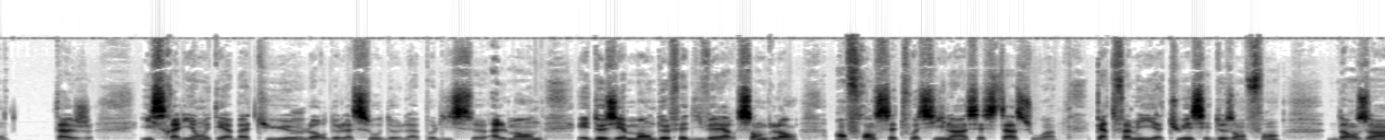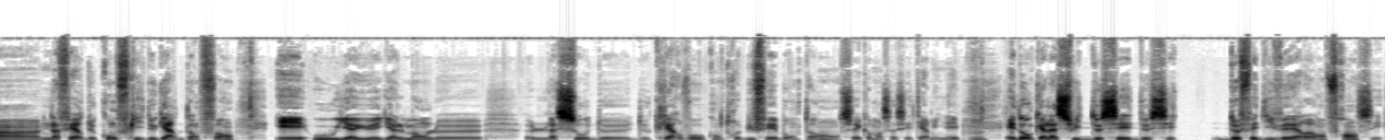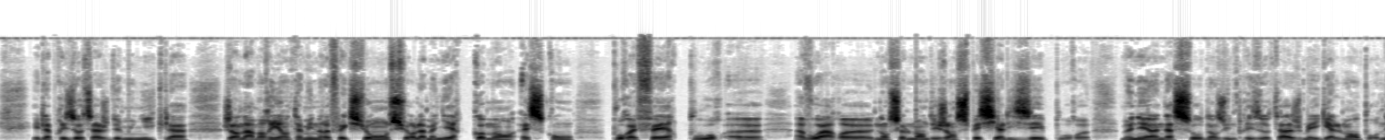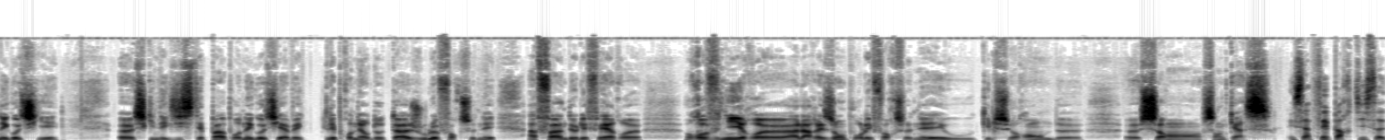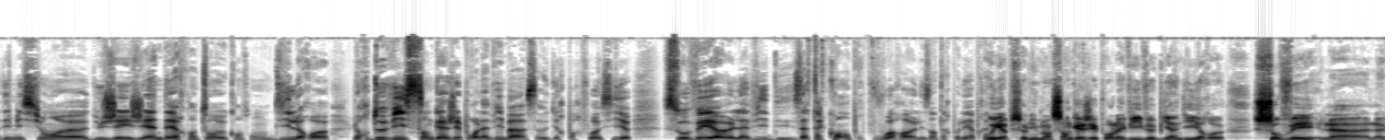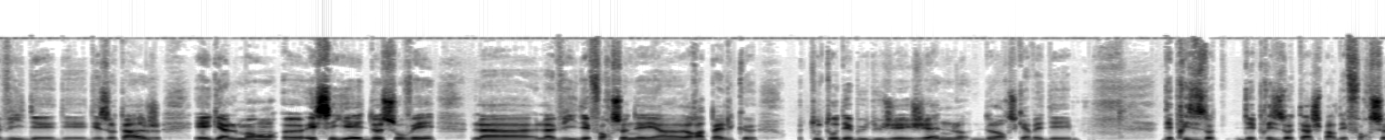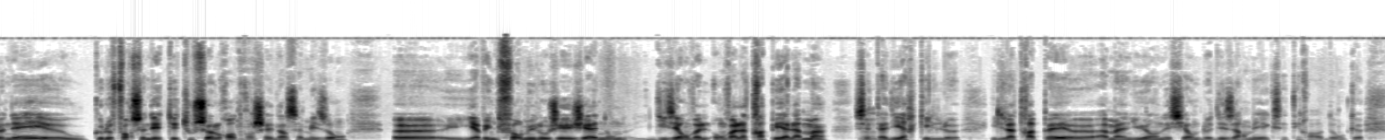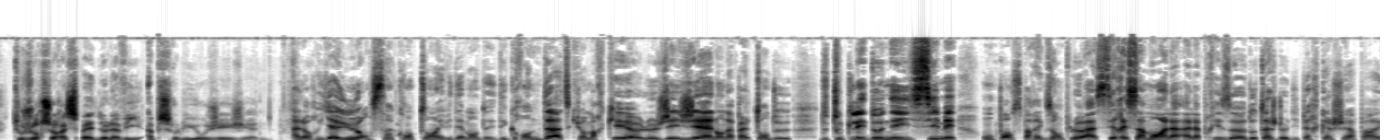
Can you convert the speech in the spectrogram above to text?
otages israéliens ont été abattus euh, mm. lors de l'assaut de la police euh, allemande. Et deuxièmement, deux faits divers sanglants. En France, cette fois-ci, un Cestas où un père de famille a tué ses deux enfants dans un, une affaire de conflit de garde d'enfants et où il y a eu également le l'assaut de, de, Clairvaux contre Buffet et Bontemps. On sait comment ça s'est terminé. Mm. Et donc, à la suite de ces, de ces deux faits divers en France et, de la prise d'otage de Munich, la gendarmerie a entamé une réflexion sur la manière comment est-ce qu'on pourrait faire pour euh, avoir euh, non seulement des gens spécialisés pour euh, mener un assaut dans une prise d'otage, mais également pour négocier euh, ce qui n'existait pas, pour négocier avec les preneurs d'otages ou le forcené afin de les faire euh, revenir euh, à la raison pour les forcenés ou qu'ils se rendent sans, sans casse. Et ça fait partie, ça, des missions du GIGN. D'ailleurs, quand on, quand on dit leur, leur devise, s'engager pour la vie, bah, ça veut dire parfois aussi sauver la vie des attaquants pour pouvoir les interpeller après. Oui, absolument. S'engager pour la vie veut bien dire sauver la, la vie des, des, des, otages et également essayer de sauver la, vie des forcenés. Hein. Rappelle que tout au début du GIGN, lorsqu'il y avait des, des prises des prises d'otages par des forcenés euh, ou que le forcené était tout seul retranché dans sa maison euh, il y avait une formule au GIGN, on disait on va, on va l'attraper à la main, c'est-à-dire qu'il il l'attrapait euh, à main nue en essayant de le désarmer, etc. Donc euh, toujours ce respect de la vie absolue au GIGN. Alors il y a eu en 50 ans évidemment des, des grandes dates qui ont marqué euh, le GIGN, on n'a pas le temps de, de, toutes les donner ici, mais on pense par exemple assez récemment à la, à la prise d'otage de l'hypercachère par exemple.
